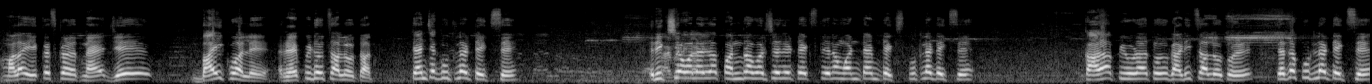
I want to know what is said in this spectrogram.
मला एकच कळत नाही जे बाईकवाले रॅपिडो चालवतात त्यांच्या कुठलं टॅक्स आहे? रिक्षावाल्याला पंधरा वर्षाचे टॅक्स ते ना वन टाइम टॅक्स कुठला टॅक्स आहे? काळा पिवळा तो गाडी चालवतोय. त्याचा कुठला टॅक्स आहे?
